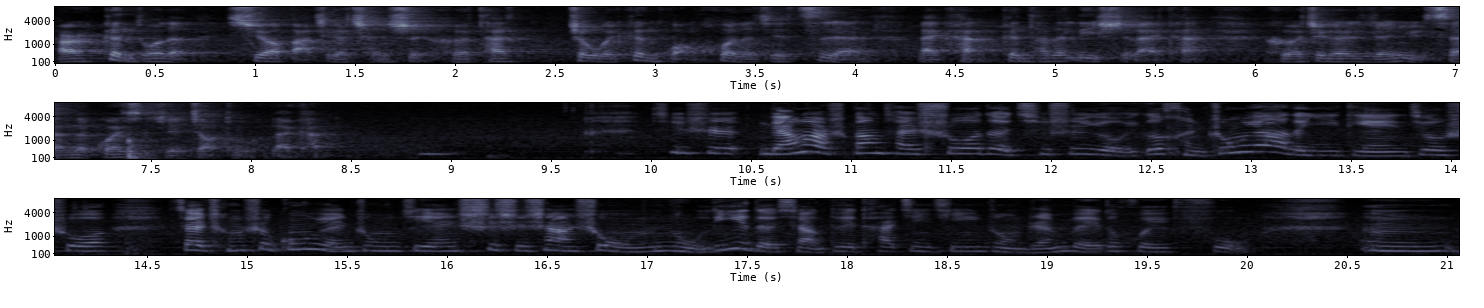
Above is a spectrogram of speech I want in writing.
而更多的需要把这个城市和它周围更广阔的这些自然来看，跟它的历史来看，和这个人与自然的关系这些角度来看。其实梁老师刚才说的，其实有一个很重要的一点，就是说，在城市公园中间，事实上是我们努力的想对它进行一种人为的恢复。嗯，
